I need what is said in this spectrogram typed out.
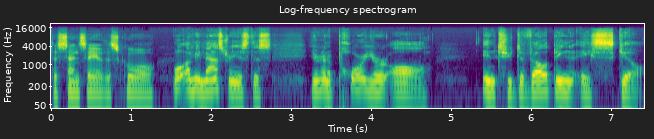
the sensei of the school? Well, I mean, mastery is this you're going to pour your all into developing a skill,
